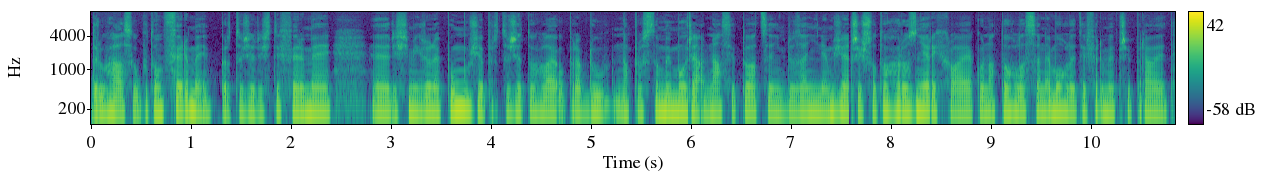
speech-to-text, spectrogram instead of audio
druhá jsou potom firmy, protože když ty firmy, když jim nikdo nepomůže, protože tohle je opravdu naprosto mimořádná situace, nikdo za ní nemůže, přišlo to hrozně rychle, jako na tohle se nemohly ty firmy připravit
